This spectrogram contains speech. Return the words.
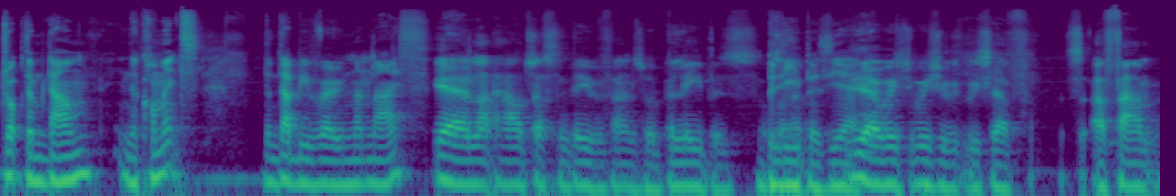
drop them down in the comments. Then that'd be very n- nice. Yeah, like how Justin Bieber fans were believers. or whatever. Believers, yeah. Yeah, we should, we should we should have a fam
